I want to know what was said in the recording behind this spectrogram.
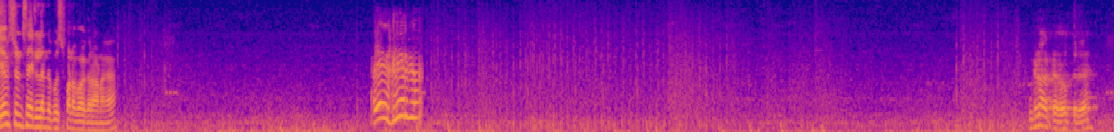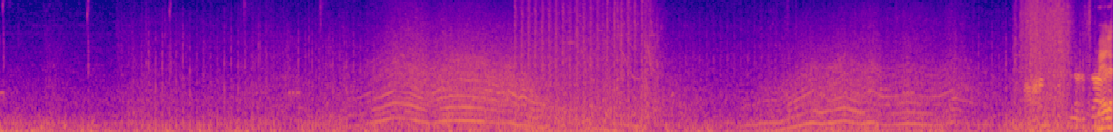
ஜேம்ஸ்டன் சைடுல இருந்து புஷ் பண்ண பாக்குறானுங்க. ஐயா கிளியர் இருக்காரு ஒருத்தர் மேல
